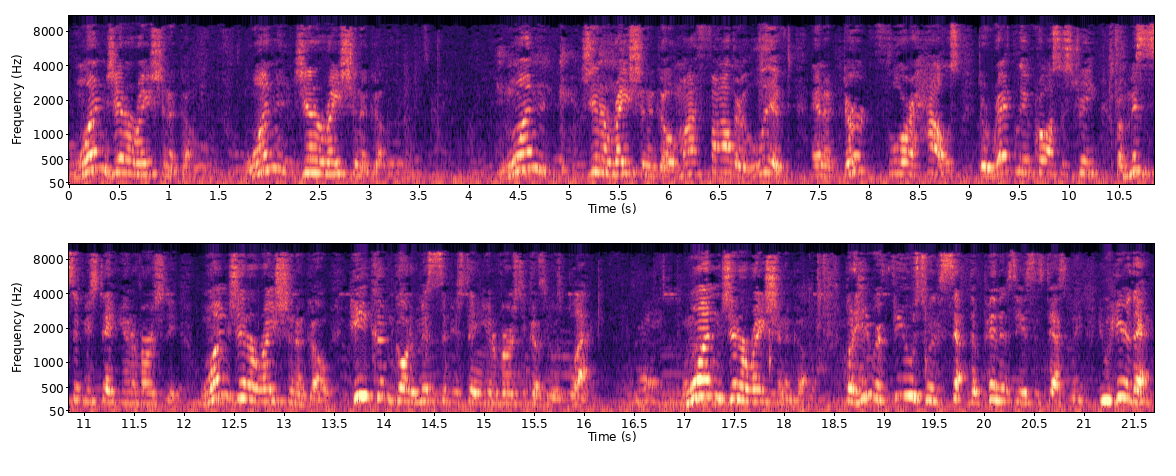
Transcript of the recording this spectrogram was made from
One generation ago, one generation ago, one generation ago, my father lived in a dirt floor house directly across the street from Mississippi State University. One generation ago, he couldn't go to Mississippi State University because he was black. One generation ago. But he refused to accept dependency as his destiny. You hear that?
